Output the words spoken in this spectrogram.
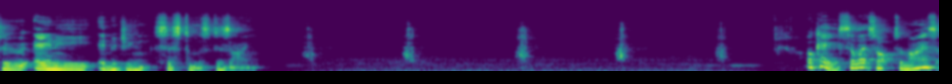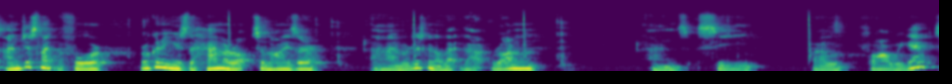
to any imaging systems design. Okay, so let's optimize. And just like before, we're going to use the hammer optimizer and we're just going to let that run and see how far we get.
